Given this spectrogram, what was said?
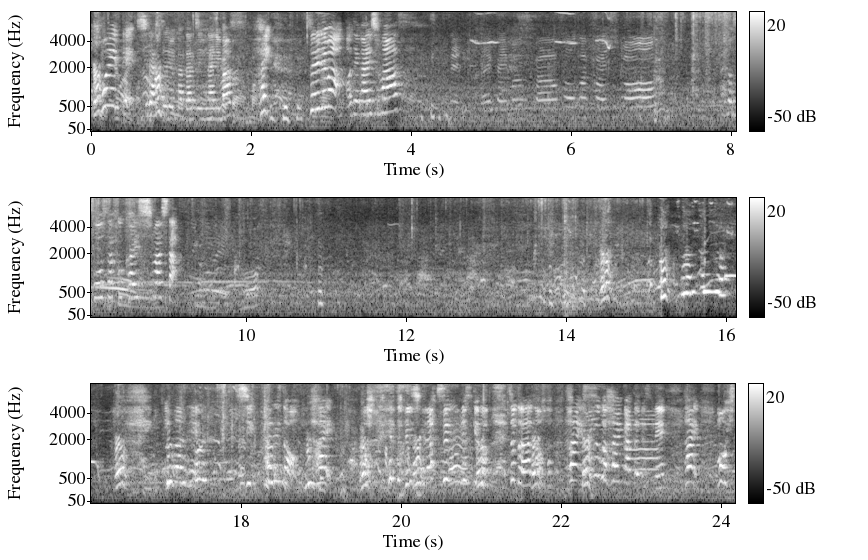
吠えて知らせる形になります。はい。それではお願いします捜索開始しました。はい今ねしっかりとはいおいらっしゃるんですけどちょっとあのはいすぐ早かったですね。はいもう人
